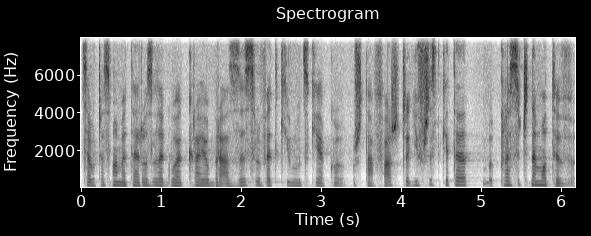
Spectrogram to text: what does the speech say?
Cały czas mamy te rozległe krajobrazy, sylwetki ludzkie jako sztafaż, czyli wszystkie te klasyczne motywy.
